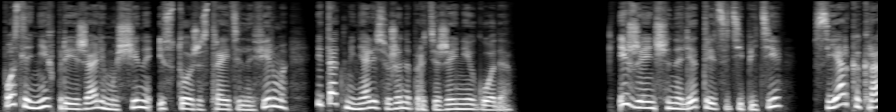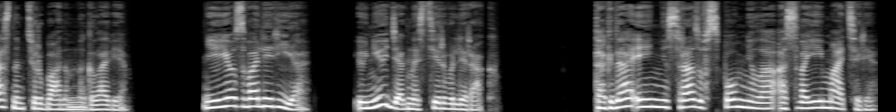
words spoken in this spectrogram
После них приезжали мужчины из той же строительной фирмы и так менялись уже на протяжении года. И женщина лет 35 с ярко-красным тюрбаном на голове. Ее звали Рия, и у нее диагностировали рак. Тогда Энни сразу вспомнила о своей матери,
